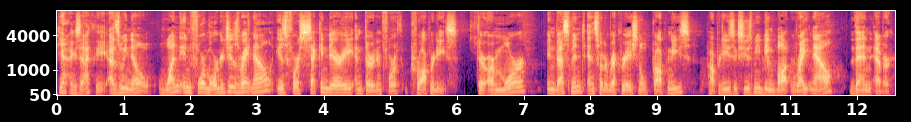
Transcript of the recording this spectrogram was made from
Yeah, exactly. As we know, one in four mortgages right now is for secondary and third and fourth properties. There are more investment and sort of recreational properties, properties, excuse me, being bought right now than ever.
